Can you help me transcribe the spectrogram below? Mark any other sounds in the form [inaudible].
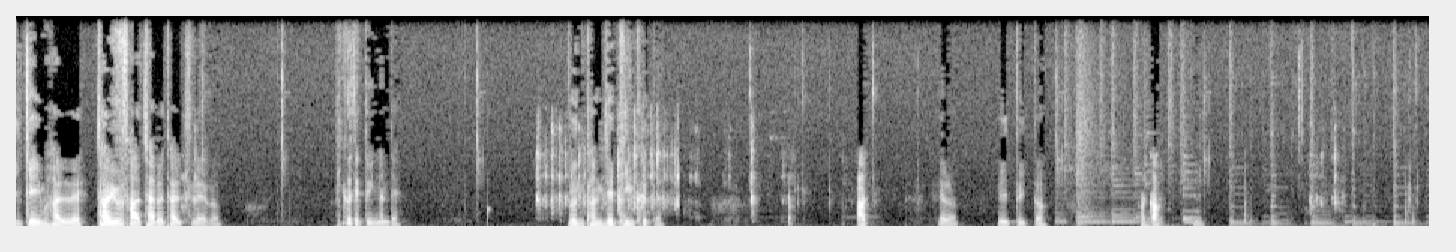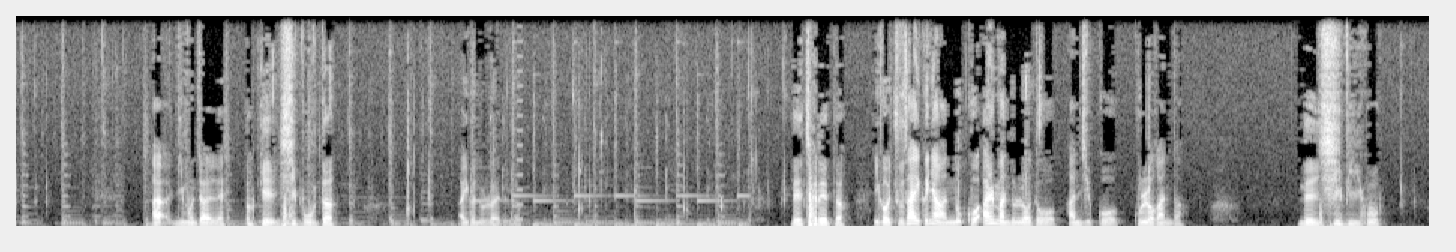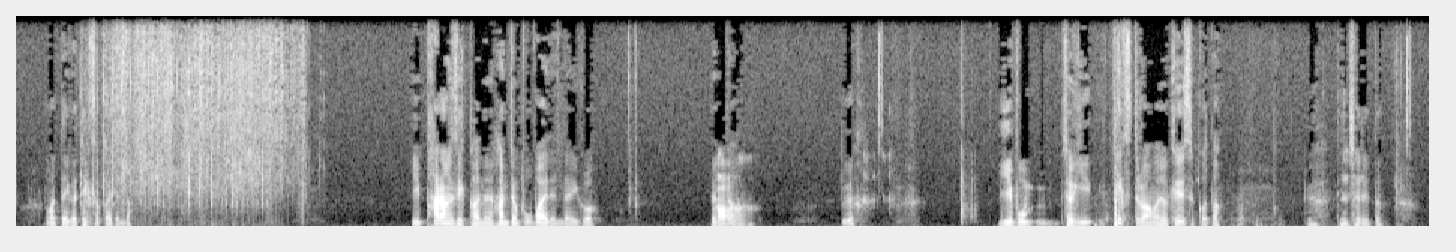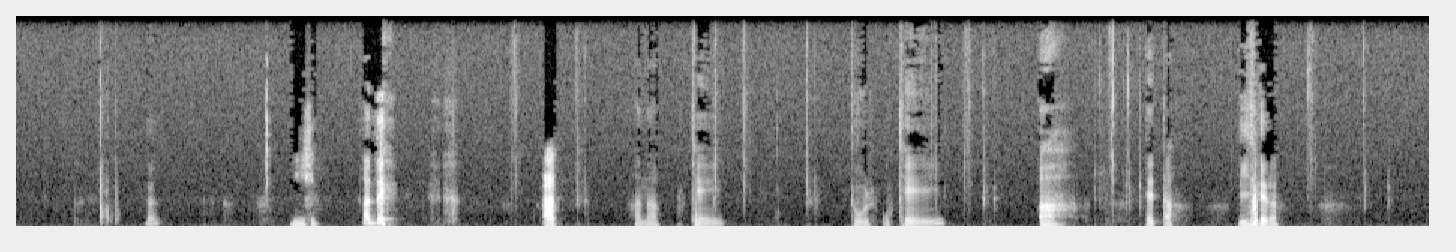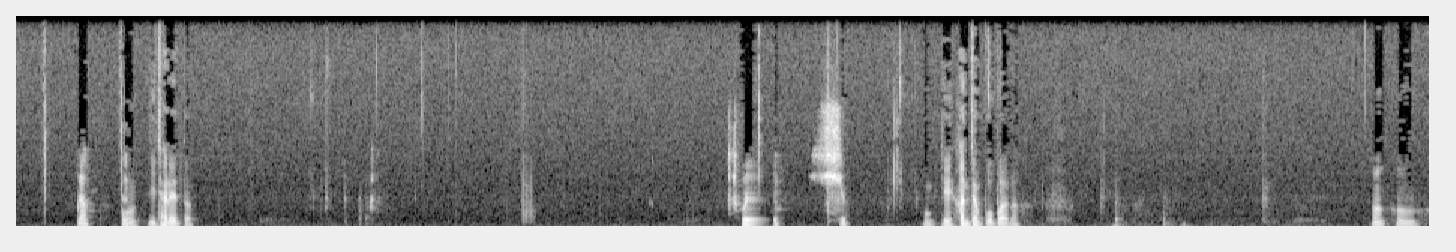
이 게임 할래. 자유 4차를 탈출해라. 핑크색도 있는데. 넌 강제 핑크다. 아. 해라. 여기 또 있다. 할까? 아, 니 먼저 할래? 오케이, 15다. 아, 이거 눌러야 된다. 내 차례다. 이거 주사위 그냥 안 놓고 R만 눌러도 안 찍고 굴러간다. 내 12고. 아, 맞다, 이거 덱 섞어야 된다. 이 파란색 칸은 한 점 뽑아야 된다, 이거. 됐다. 아. 위에 봄 저기 텍스트로 아마 적혀 있을 거다. 내 차례다. 20. 안 돼. 아, 하나, 오케이. 둘, 오케이. 아, 됐다. 니 세라. 나? 응? 어, 니 차례다. 왜, 10. 오케이, 한 장 뽑아라. 어? 어.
